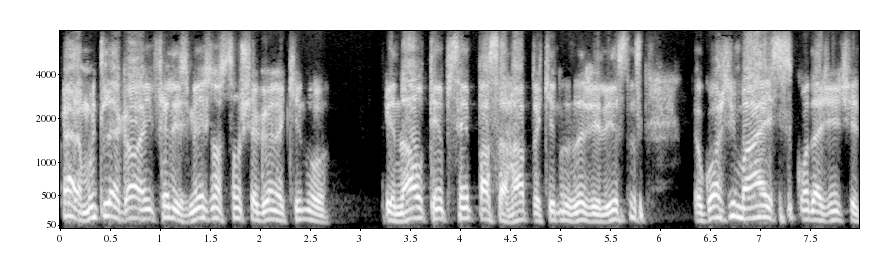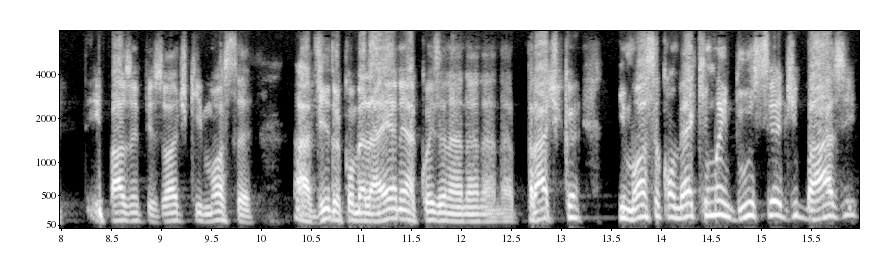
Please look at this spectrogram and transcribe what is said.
Cara, muito legal. Infelizmente, nós estamos chegando aqui no final, o tempo sempre passa rápido aqui nos agilistas. Eu gosto demais quando a gente faz um episódio que mostra a vida como ela é, né, a coisa na, na, na, prática, e mostra como é que uma indústria de base,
